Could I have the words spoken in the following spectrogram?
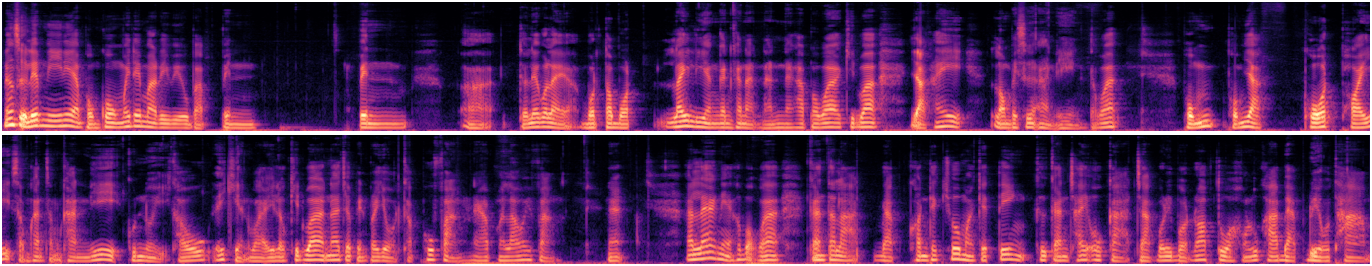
หนังสือเล่มนี้เนี่ยผมคงไม่ได้มารีวิวแบบเป็น เป็นจะเรียกว่าอะไรอะบทต่อบทไล่เรียงกันขนาดนั้นนะครับ เพราะว่าคิดว่าอยากให้ลองไปซื้ออ่านเอง แต่ว่าผมผมอยากโค้ดพอยต์สำคัญสำคัญที่คุณหนุ่ยเขาได้เขียนไว้ เราคิดว่าน่าจะเป็นประโยชน์กับผู้ฟังนะครับ มาเล่าให้ฟังนะอันแรกเนี่ยเขาบอกว่าการตลาดแบบ contextual marketing คือการใช้โอกาสจากบริบทรอบตัวของลูกค้าแบบ real time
